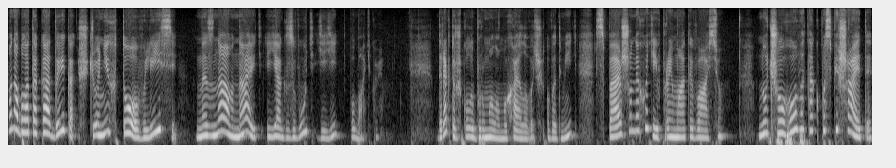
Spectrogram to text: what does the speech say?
Вона була така дика, що ніхто в лісі не знав навіть, як звуть її по батькові. Директор школи Бурмило Михайлович Ведмідь спершу не хотів приймати Васю. Ну, чого ви так поспішаєте,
